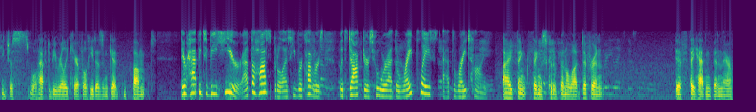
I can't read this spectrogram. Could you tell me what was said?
He just will have to be really careful he doesn't get bumped. They're happy to be here at the hospital as he recovers with doctors who were at the right place at the right time. I think things could have been a lot different if they hadn't been there.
